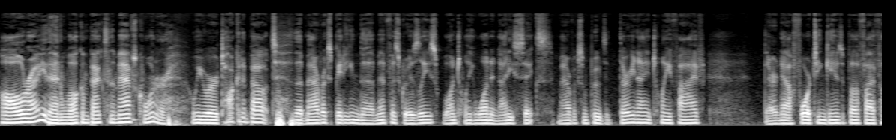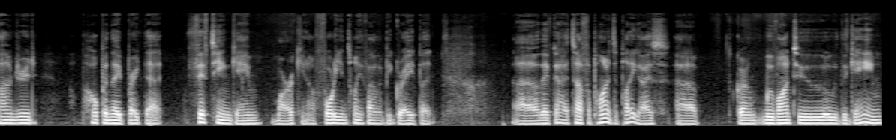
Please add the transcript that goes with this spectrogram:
All right, then. Welcome back to the Mavs Corner. We were talking about the Mavericks beating the Memphis Grizzlies 121 and 96. Mavericks improved to 39 and 25. They're now 14 games above 500. I'm hoping they break that 15 game mark. You know, 40 and 25 would be great, but uh, they've got a tough opponent to play, guys. Uh, going to move on to the game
